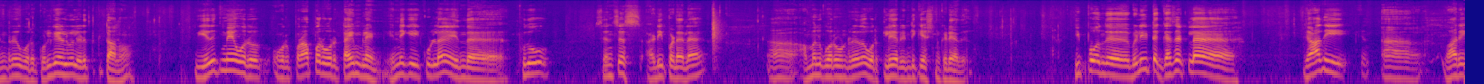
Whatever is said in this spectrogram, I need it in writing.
என்று ஒரு கொள்கைகள் எடுத்துக்கிட்டாலும் எதுக்குமே ஒரு ஒரு ப்ராப்பர் ஒரு டைம் லைன் இன்றைக்கிக்குள்ளே இந்த புது சென்சஸ் அடிப்படையில் அமலுக்கு வரும்ன்றது ஒரு கிளியர் இண்டிகேஷன் கிடையாது. இப்போது இந்த வெளியிட்ட கெசட்டில் ஜாதி வாரி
